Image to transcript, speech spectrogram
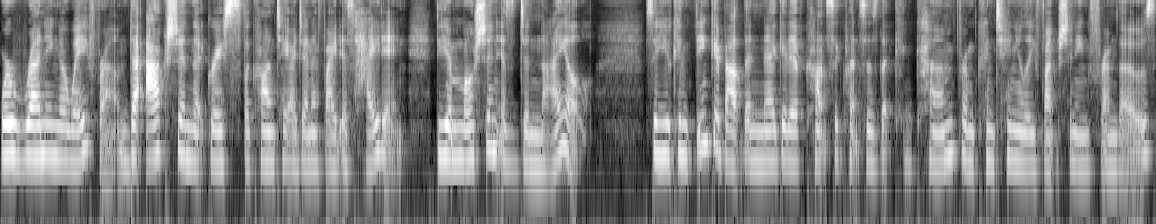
We're running away from. The action that Grace LeConte identified is hiding, the emotion is denial. So you can think about the negative consequences that can come from continually functioning from those.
